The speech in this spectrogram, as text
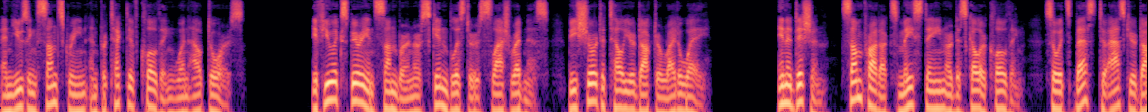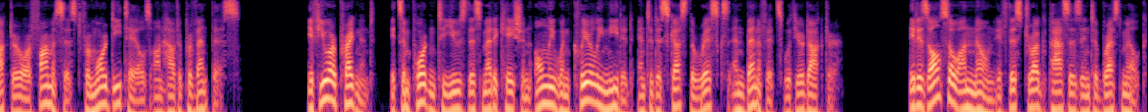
and using sunscreen and protective clothing when outdoors. If you experience sunburn or skin blisters slash redness, be sure to tell your doctor right away. In addition, some products may stain or discolor clothing, so it's best to ask your doctor or pharmacist for more details on how to prevent this. If you are pregnant, it's important to use this medication only when clearly needed and to discuss the risks and benefits with your doctor. It is also unknown if this drug passes into breast milk,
